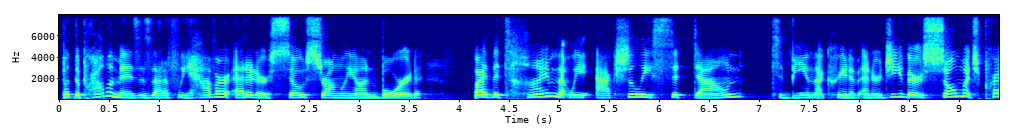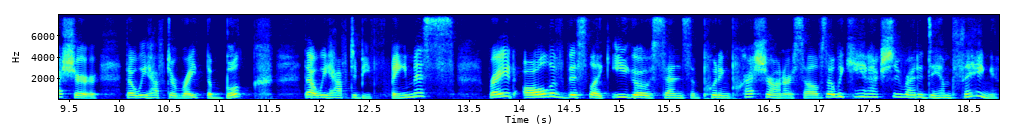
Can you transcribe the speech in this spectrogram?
But the problem is is that if we have our editor so strongly on board, by the time that we actually sit down to be in that creative energy, there's so much pressure that we have to write the book, that we have to be famous, right? All of this like ego sense of putting pressure on ourselves that we can't actually write a damn thing.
